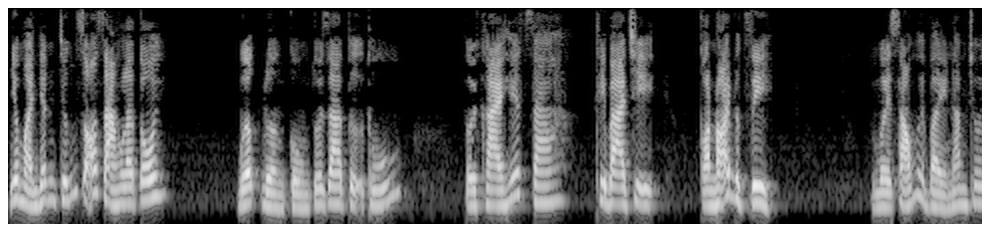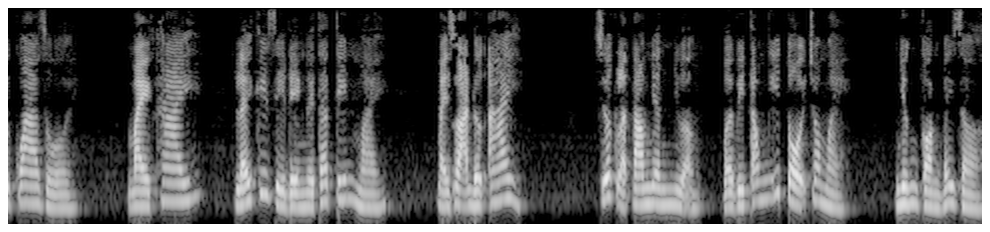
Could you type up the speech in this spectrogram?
nhưng mà nhân chứng rõ ràng là tôi. Bước đường cùng tôi ra tự thú. Tôi khai hết ra, thì bà chị còn nói được gì? 16-17 năm trôi qua rồi. Mày khai, lấy cái gì để người ta tin mày? Mày dọa được ai? Trước là tao nhân nhượng, bởi vì tao nghĩ tội cho mày. Nhưng còn bây giờ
